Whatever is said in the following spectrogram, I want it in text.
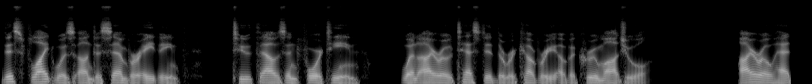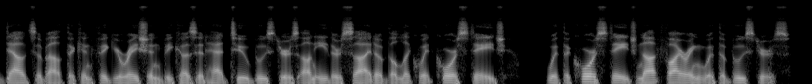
This flight was on December 18, 2014, when ISRO tested the recovery of a crew module. ISRO had doubts about the configuration because it had two boosters on either side of the liquid core stage, with the core stage not firing with the boosters.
